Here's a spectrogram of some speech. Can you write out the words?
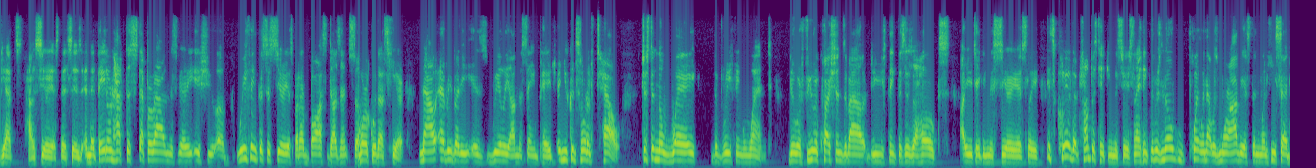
gets how serious this is and that they don't have to step around this very issue of we think this is serious but our boss doesn't so work with us here. Now everybody is really on the same page and you could sort of tell just in the way the briefing went. There were fewer questions about do you think this is a hoax are you taking this seriously? It's clear that Trump is taking this seriously. And I think there was no point when that was more obvious than when he said,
